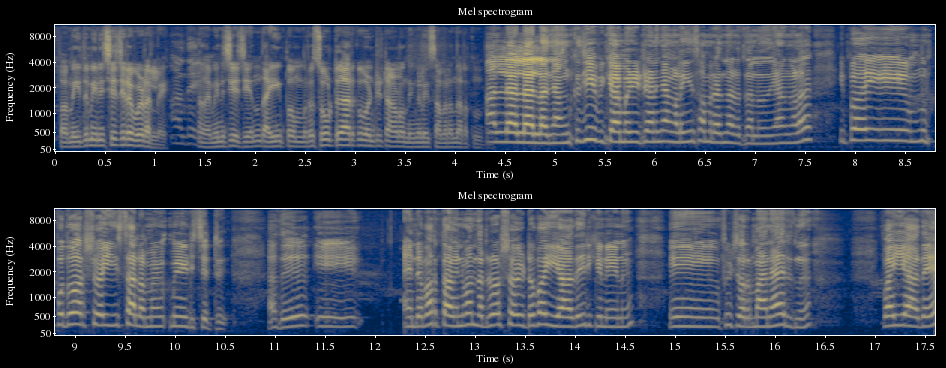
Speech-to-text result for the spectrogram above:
അപ്പം ഇത് മിനിച്ചേച്ചിയുടെ വീടല്ലേ? അതെ. മിനിച്ചേച്ചി എന്താ ഇപ്പം റിസോർട്ടുകാർക്ക് വേണ്ടിയിട്ടാണോ നിങ്ങൾ ഈ സമരം നടത്തുന്നത്? അല്ല അല്ല അല്ല ഞങ്ങൾക്ക് ജീവിക്കാൻ വേണ്ടിയിട്ടാണ് ഞങ്ങൾ ഈ സമരം നടത്തുന്നത്. ഞങ്ങൾ ഇപ്പോൾ ഈ മുപ്പത് വർഷമായി ഈ സ്ഥലം മേടിച്ചിട്ട്. അത് ഈ എന്റെ ഭർത്താവിന് പന്ത്രണ്ട് വർഷമായിട്ട് വയ്യാതെ ഇരിക്കണേന് ഫിഷർമാനായിരുന്നു. വയ്യാതെ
